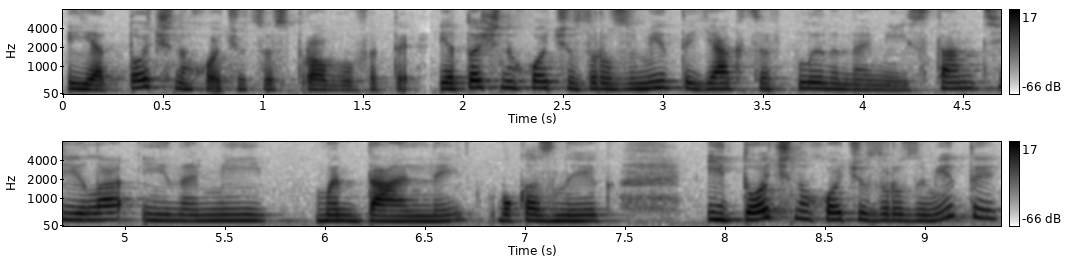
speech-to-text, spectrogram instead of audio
І я точно хочу це спробувати. Я точно хочу зрозуміти, як це вплине на мій стан тіла і на мій ментальний показник. І точно хочу зрозуміти,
